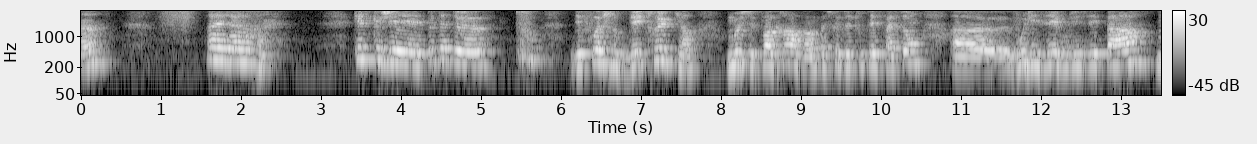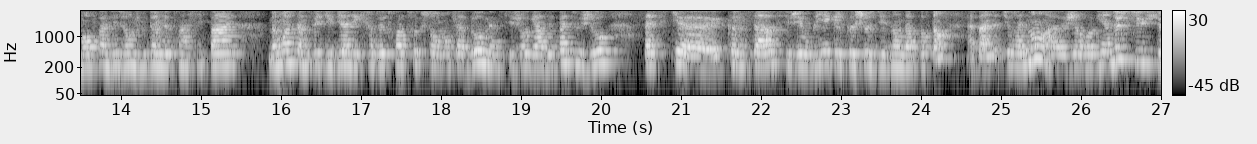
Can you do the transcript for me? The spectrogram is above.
hein Alors, qu'est-ce que j'ai Peut-être, euh, des fois je loupe des trucs, hein, mais c'est pas grave, hein, parce que de toutes les façons, euh, vous lisez, vous lisez pas, mais enfin disons, je vous donne le principal, mais moi ça me fait du bien d'écrire deux, trois trucs sur mon tableau, même si je regarde pas toujours, parce que comme ça, si j'ai oublié quelque chose disons d'important, eh ben, naturellement euh, je reviens dessus.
